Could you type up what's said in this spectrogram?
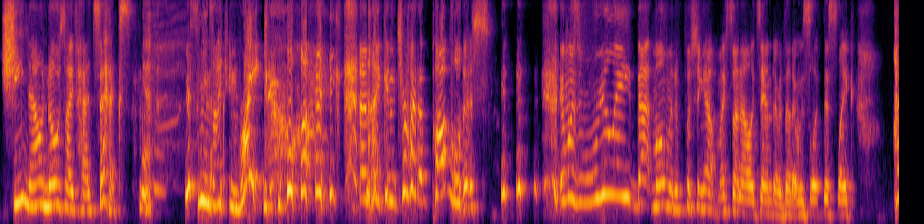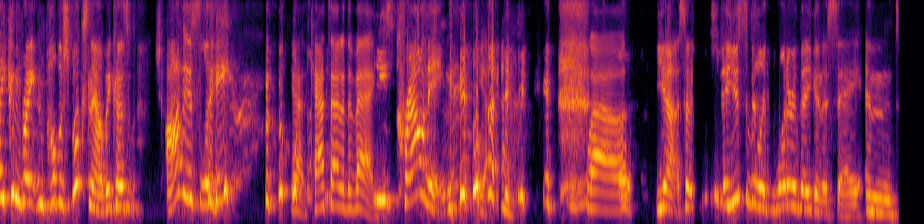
she now knows I've had sex. this means I can write like, and I can try to publish. it was really that moment of pushing out my son Alexander that it was like this like, I can write and publish books now because obviously Yeah, cat's out of the bag. he's crowning. Yeah. Wow. yeah so it used to be like what are they going to say? And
